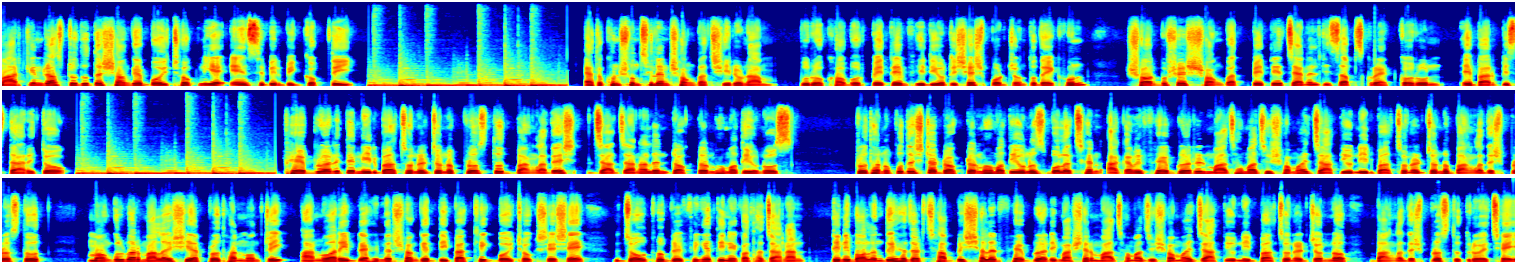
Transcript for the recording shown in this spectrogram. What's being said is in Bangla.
মার্কিন রাষ্ট্রদূতের সঙ্গে বৈঠক নিয়ে এনসিপির বিজ্ঞপ্তি। এতক্ষণ শুনছিলেন সংবাদ শিরোনাম। পুরো খবর পেতে ভিডিওটি শেষ পর্যন্ত দেখুন। সর্বশেষ সংবাদ পেতে চ্যানেলটি সাবস্ক্রাইব করুন। এবার বিস্তারিত। ফেব্রুয়ারিতে নির্বাচনের জন্য প্রস্তুত বাংলাদেশ, যা জানালেন ডক্টর মোহাম্মদ ইউনুস। প্রধান উপদেষ্টা ডক্টর মোহাম্মদ ইউনুস বলেছেন, আগামী ফেব্রুয়ারির মাঝামাঝি সময় জাতীয় নির্বাচনের জন্য বাংলাদেশ প্রস্তুত। মঙ্গলবার মালয়েশিয়ার প্রধানমন্ত্রী আনোয়ার ইব্রাহিমের সঙ্গে দ্বিপাক্ষিক বৈঠক শেষে যৌথ ব্রিফিংয়ে তিনি কথা জানান। তিনি বলেন, দুই হাজার ছাব্বিশ সালের ফেব্রুয়ারি মাসের মাঝামাঝি সময় জাতীয় নির্বাচনের জন্য বাংলাদেশ প্রস্তুত রয়েছে।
